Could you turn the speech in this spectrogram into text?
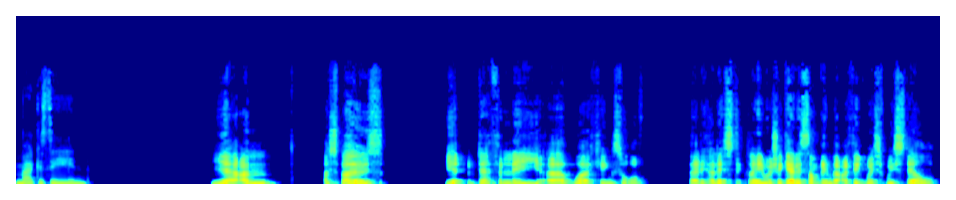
magazine. Yeah, um, I suppose, yeah, definitely uh, working sort of fairly holistically, which again is something that I think we we still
